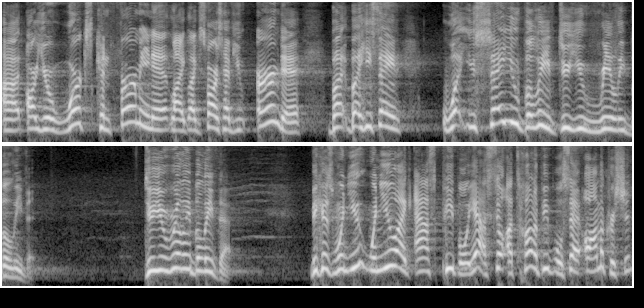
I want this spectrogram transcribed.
uh, are your works confirming it, like, like as far as have you earned it, but, but he's saying what you say you believe, do you really believe it? Do you really believe that? Because when you when you like ask people, yeah, still a ton of people will say, "Oh, I'm a Christian.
